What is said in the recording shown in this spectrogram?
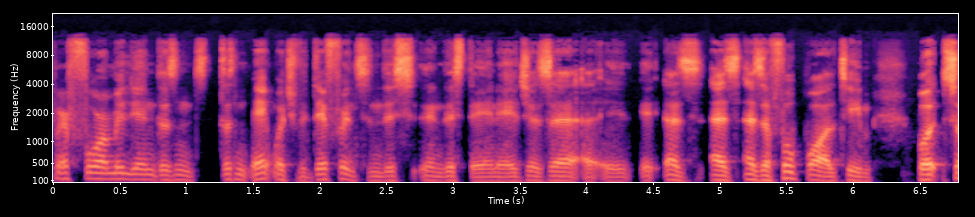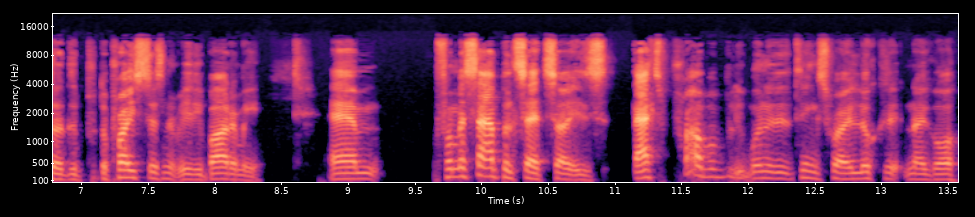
where four million doesn't doesn't make much of a difference in this in this day and age as a, as as as a football team. But so the the price doesn't really bother me. Um, from a sample set size, that's probably one of the things where I look at it and I go,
